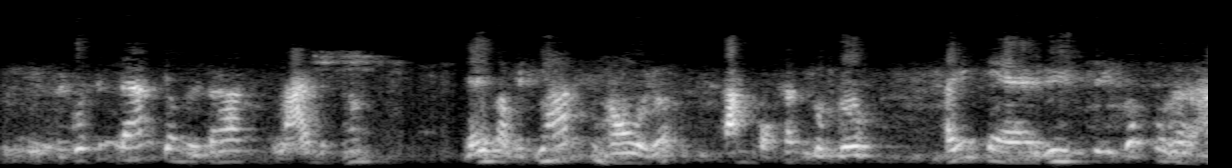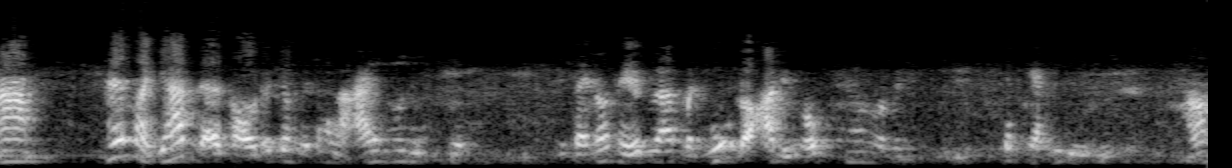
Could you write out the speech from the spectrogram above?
Mình có xứng đáng cho người ta lại mình không? Vậy mà mình dám ngồi đó, tâm còn sanh đùng được. Thấy xe riêng xe cúc rồi ham thế mà dám để tội để cho người ta lại thôi, được thì thầy nói thiệt ra, mình muốn đỏ địa ngục, sao mà mình chấp nhận cái gì? Hả?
